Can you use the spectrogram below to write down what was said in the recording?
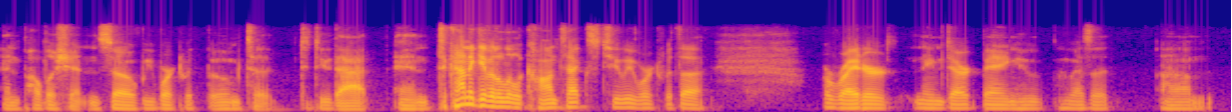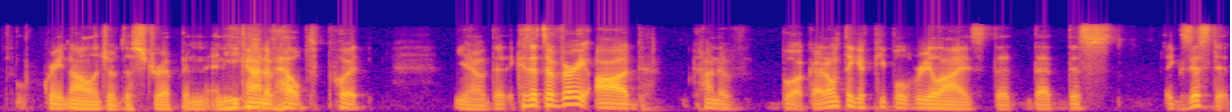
and publish it. And so we worked with Boom to to do that, and to kind of give it a little context too. We worked with a a writer named Derrick Bang who who has a um, great knowledge of the strip, and and he kind of helped put you know that because it's a very odd kind of book. I don't think if people realize that that this existed,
